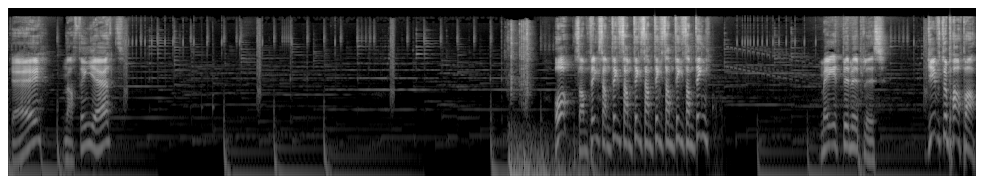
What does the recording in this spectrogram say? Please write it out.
Okay, nothing yet. Something, something, something, something, something, something. May it be me, please. Give to Papa.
